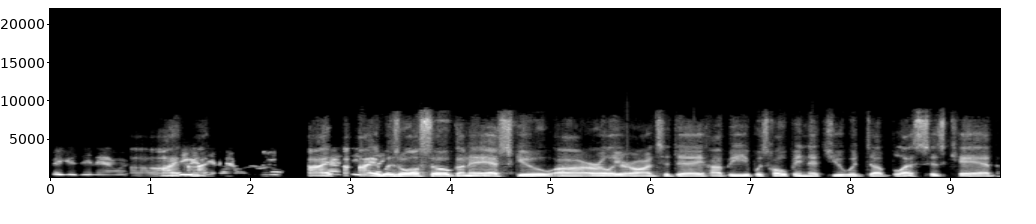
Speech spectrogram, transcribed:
bigger than our I, bigger I, than our. I, I was also going to ask you uh, earlier on today. Habib was hoping that you would uh, bless his cab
